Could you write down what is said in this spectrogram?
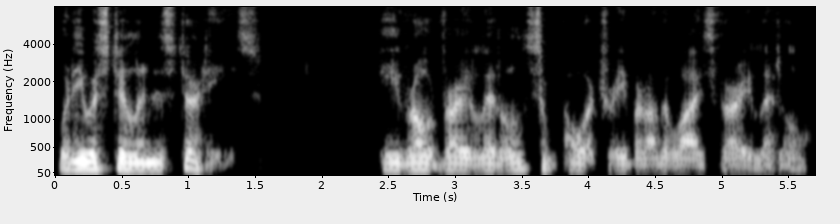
when he was still in his 30s. He wrote very little, some poetry, but otherwise very little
